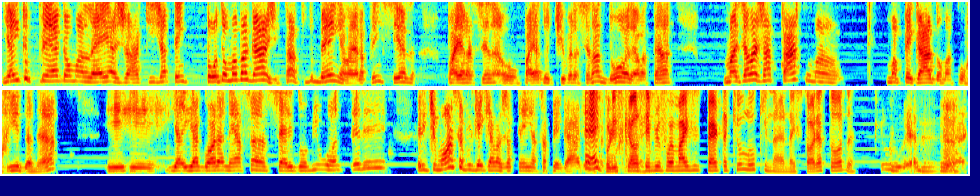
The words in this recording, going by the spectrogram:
E aí tu pega uma Leia já que já tem toda uma bagagem, tá? Tudo bem, ela era princesa, o pai era sena, o pai adotivo era senador, ela tá, mas ela já tá com uma uma pegada, uma corrida, né? E, e, e aí agora nessa série do Obi-Wan, ele ele te mostra por que ela já tem essa pegada. É, essa por isso que ela sempre foi mais esperta que o Luke na, na história toda. É verdade.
